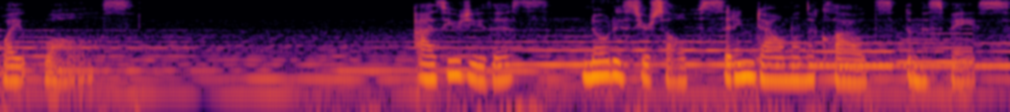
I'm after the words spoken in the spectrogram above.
white walls. As you do this, notice yourself sitting down on the clouds in the space.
